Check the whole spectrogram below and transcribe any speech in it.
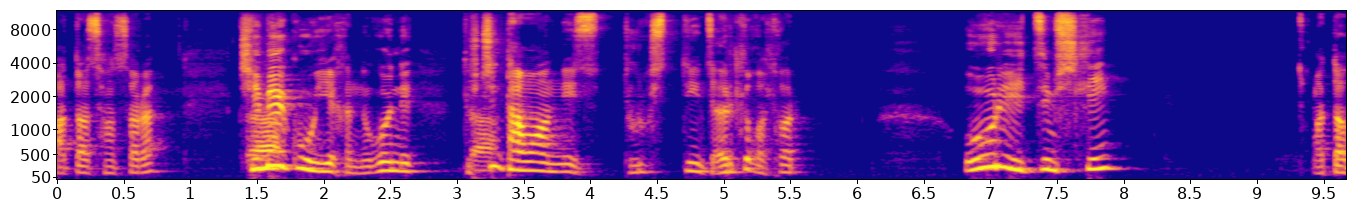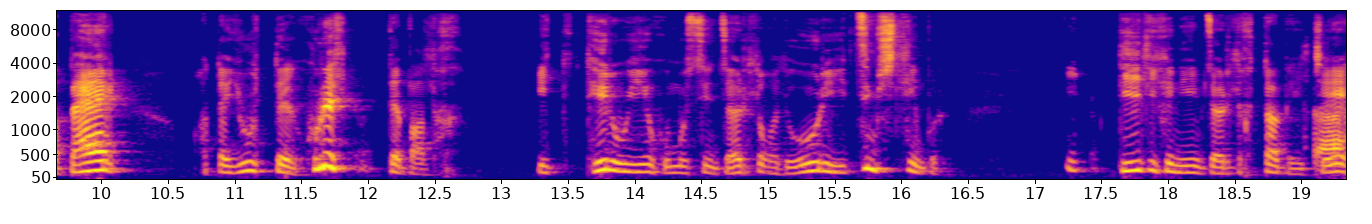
Одоо сонсороо. Чимээгүй үеийнх нь нөгөө нэг 45 оны төрөстийн зориг болохоор өөрийн эзэмшлийн одоо байр одоо юутэй хүрээлттэй болох тэр үеийн хүмүүсийн зориг бол өөрийн эзэмшлийн бүр дийлийнх нь ийм зоригтой байжээ.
